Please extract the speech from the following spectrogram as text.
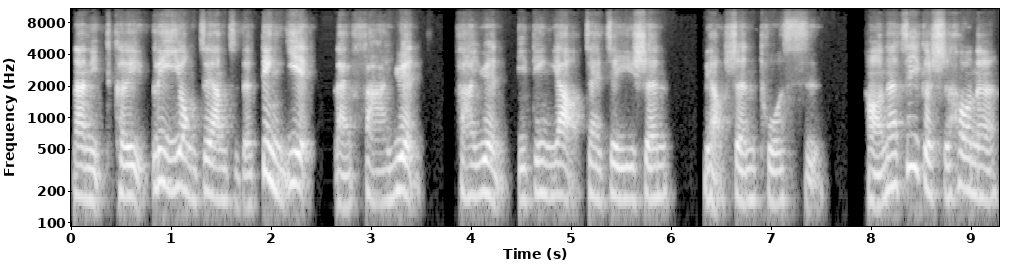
那你可以利用这样子的定业来发愿，发愿一定要在这一生了生脱死。好，那这个时候呢，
